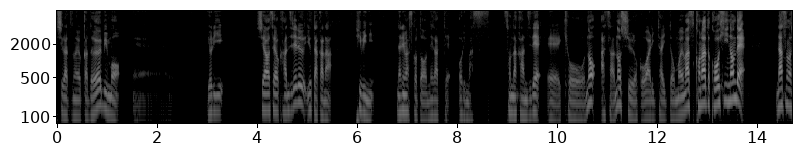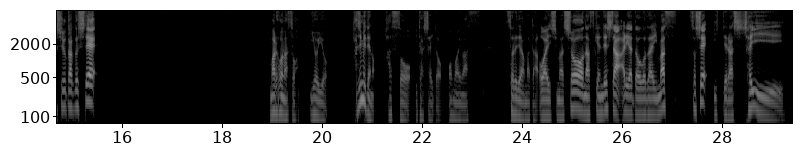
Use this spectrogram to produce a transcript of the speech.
4月の4日土曜日もえより幸せを感じれる豊かな日々になりますことを願っております。そんな感じで、えー、今日の朝の収録終わりたいと思います。この後コーヒー飲んでナスの収穫してマルホナスをいよいよ初めての発送をいたしたいと思います。それではまたお会いしましょう。ナスケンでした。ありがとうございます。そしていってらっしゃい。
